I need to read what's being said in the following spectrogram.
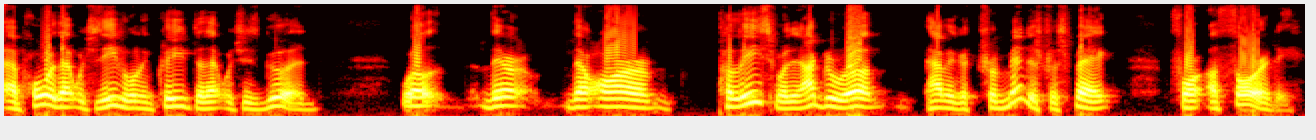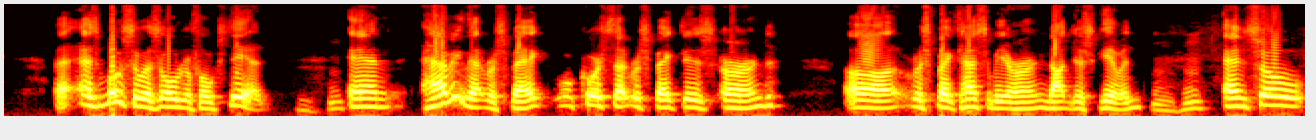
abhor that which is evil and cleave to that which is good. Well, there, there are policemen, and I grew up having a tremendous respect for authority, as most of us older folks did. Mhm. And having that respect, well, of course, that respect is earned. Uh, respect has to be earned, not just given. Mhm. And so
